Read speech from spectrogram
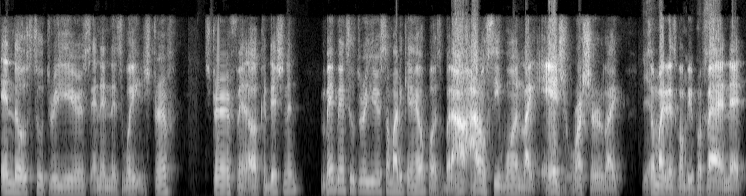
in those two, three years, and in this weight and strength, strength and uh, conditioning, maybe in two, three years somebody can help us. But I, I don't see one like edge rusher, like yeah. somebody that's going to be providing that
